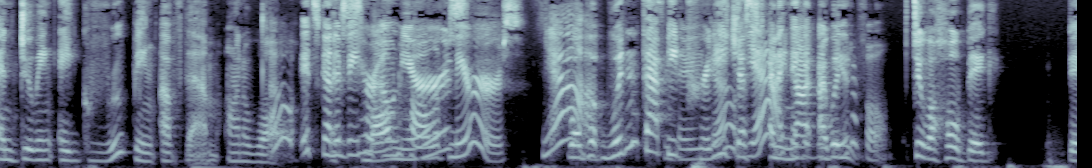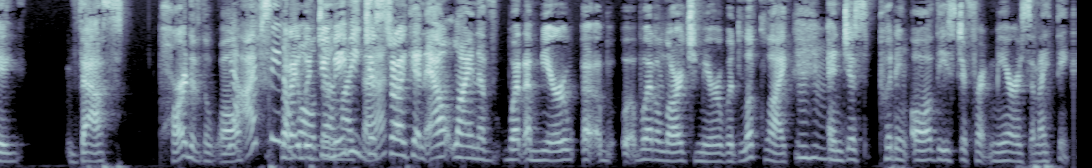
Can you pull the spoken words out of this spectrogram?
and doing a grouping of them on a wall. Oh, it's going Like to be her small own hall mirrors? of mirrors. Yeah. Well, but wouldn't that So be pretty? Just yeah, I mean, think not it'd be I wouldn't beautiful. do a whole big, big, vast part of the wall. Yeah, I've seen but a I would do maybe like just that. like an outline of what a mirror, uh, what a large mirror would look like, Mhm. and just putting all these different mirrors. And I think,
